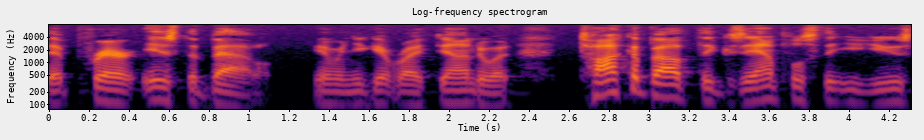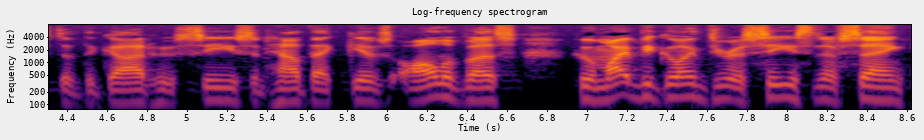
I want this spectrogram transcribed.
that prayer is the battle. You know, when you get right down to it, talk about the examples that you used of the God who sees and how that gives all of us who might be going through a season of saying,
